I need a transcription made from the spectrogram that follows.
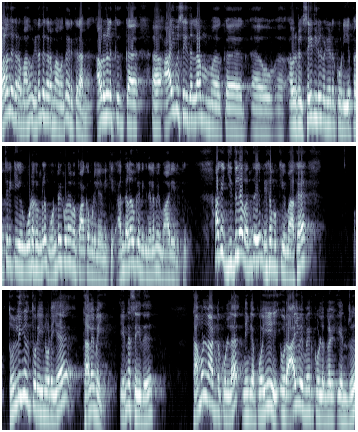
வலதுகரமாகவும் இடதுகரமாகவும் தான் இருக்கிறாங்க. அவர்களுக்கு க ஆய்வு செய்தெல்லாம் க அவர்கள் செய்திகள் வெளியிடக்கூடிய பத்திரிகை ஊடகங்களும் ஒன்றை கூட நம்ம பார்க்க முடியல இன்னைக்கு. அந்த அளவுக்கு இன்னைக்கு நிலைமை மாறி இருக்கு ஆக இதில் வந்து மிக முக்கியமாக தொல்லியல் துறையினுடைய தலைமை என்ன செய்து? தமிழ்நாட்டுக்குள்ளே நீங்கள் போய் ஒரு ஆய்வை மேற்கொள்ளுங்கள் என்று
